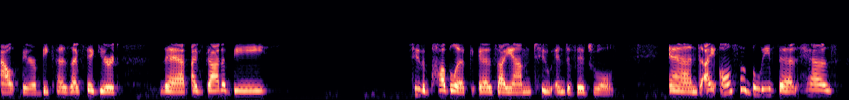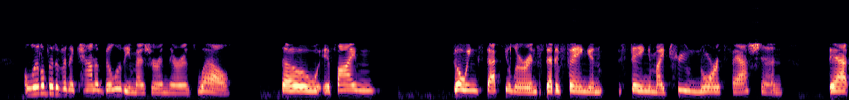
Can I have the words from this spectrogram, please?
out there because I figured that I've got to be to the public as I am to individuals. And I also believe that has a little bit of an accountability measure in there as well. So if I'm going secular instead of staying in staying in my true north fashion, that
